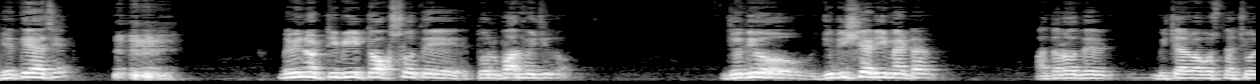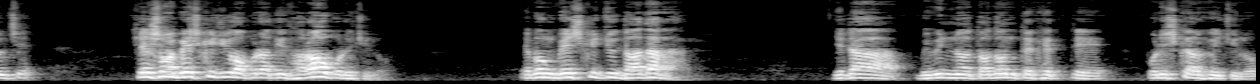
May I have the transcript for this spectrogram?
গেঁথে আছে। বিভিন্ন টিভি টক শোতে তোলপাড় হয়েছিল। যদিও জুডিশিয়ারি ম্যাটার আদালতের বিচার ব্যবস্থা চলছে। সেই সময় বেশ কিছু অপরাধী ধরাও পড়েছিল। এবং বেশ কিছু দাদারা, যেটা বিভিন্ন তদন্তের ক্ষেত্রে পরিষ্কার হয়েছিল,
